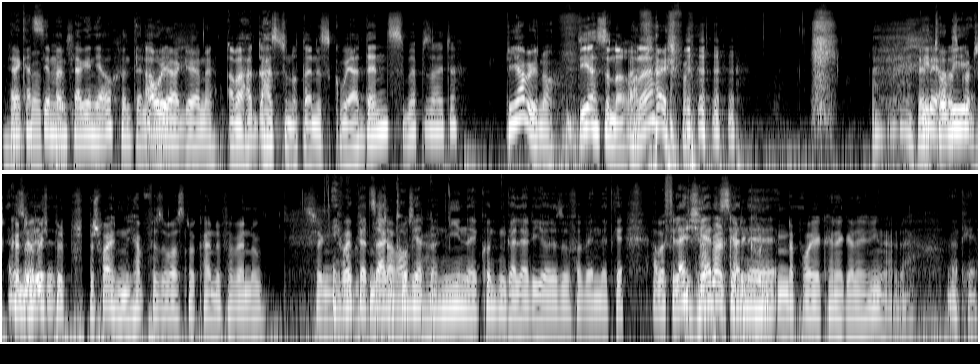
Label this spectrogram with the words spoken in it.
Ja, dann hab kannst du dir mein. Plugin ja auch runterladen. Oh ja, gerne. Aber hast du noch deine Square Dance Webseite? Die habe ich noch. Die hast du noch, oder? Nee, nee, Tobi, alles gut. Könnt ihr also- ruhig be besprechen. Ich habe für sowas nur keine Verwendung. Deswegen Ich wollte gerade sagen, da Tobi hat noch nie eine Kundengalerie oder so verwendet, gell? Aber vielleicht Ich wäre habe das halt ja keine eine. Kunden, da brauche ich ja keine Galerien, Alter. Okay.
